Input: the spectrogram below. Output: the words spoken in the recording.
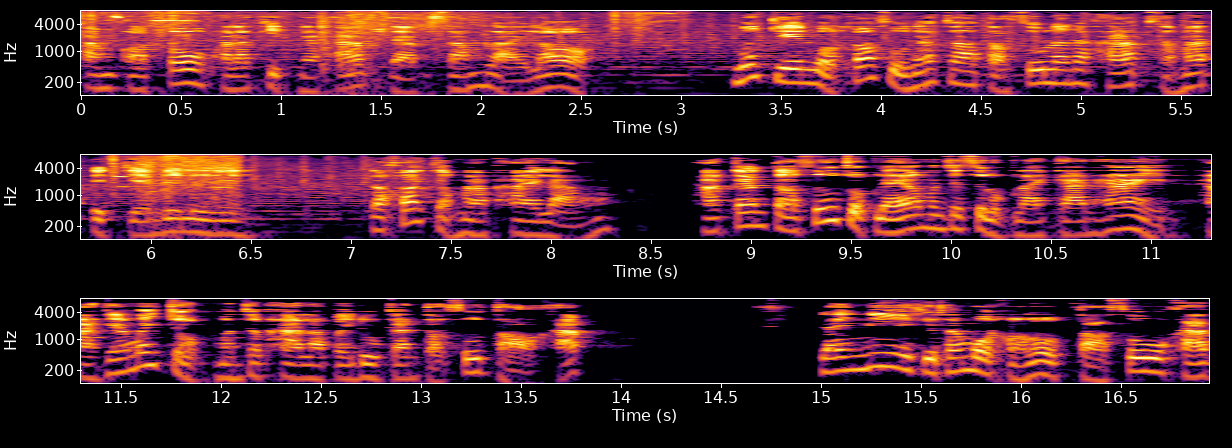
ทำ auto ภารกิจนะครับ แบบซ้ำหลายรอบ เมื่อเกมโหลดเข้าสู่หน้าจอต่อสู้แล้วนะครับ สามารถปิดเกมได้เลย แล้วค่อยกลับมาภายหลัง หากการต่อสู้จบแล้วมันจะสรุปรายการให้ หากยังไม่จบมันจะพาเราไปดูการต่อสู้ต่อครับ และนี่คือทั้งหมดของระบบต่อสู้ครับ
